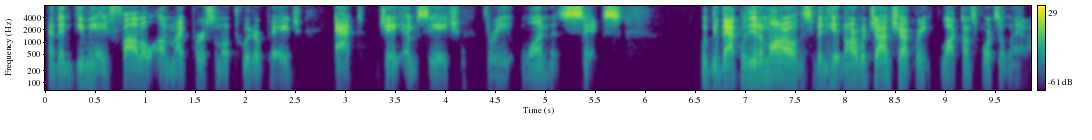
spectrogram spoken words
And then give me a follow on my personal Twitter page at JMCH316. We'll be back with you tomorrow. This has been Hitting Hard with Jon Chuckery, Locked on Sports Atlanta.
